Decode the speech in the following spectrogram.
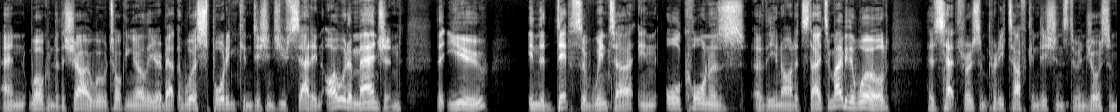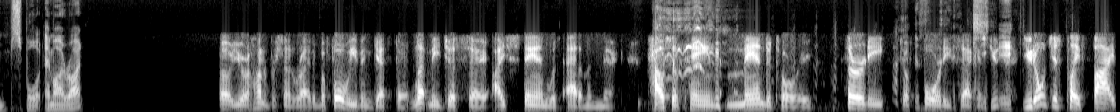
and welcome to the show. We were talking earlier about the worst sporting conditions you've sat in. I would imagine that you, in the depths of winter, in all corners of the United States, and maybe the world, has sat through some pretty tough conditions to enjoy some sport. Am I right? Oh, you're 100% right. And before we even get there, let me just say I stand with Adam and Nick. House of Pain mandatory 30 to 40 seconds. You you don't just play 5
